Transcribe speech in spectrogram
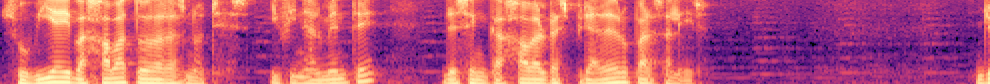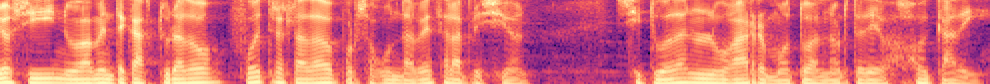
Subía y bajaba todas las noches, y finalmente desencajaba el respiradero para salir. Yoshi, nuevamente capturado, fue trasladado por segunda vez a la prisión, situada en un lugar remoto al norte de Hoikadi.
